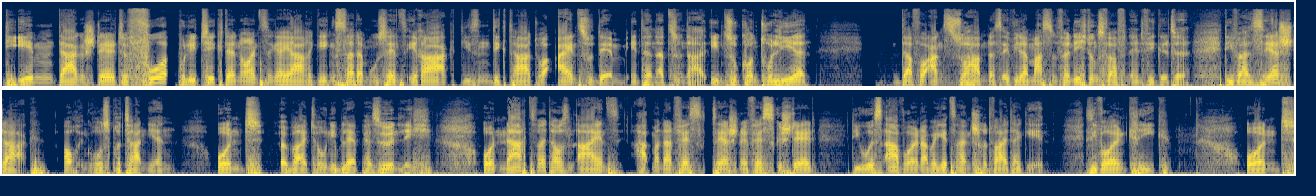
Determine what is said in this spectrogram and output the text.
Die eben dargestellte Vorpolitik der 90er Jahre gegen Saddam Husseins Irak, diesen Diktator einzudämmen international, ihn zu kontrollieren, davor Angst zu haben, dass er wieder Massenvernichtungswaffen entwickelte, die war sehr stark, auch in Großbritannien und äh, bei Tony Blair persönlich. Und nach 2001 hat man dann fest, sehr schnell festgestellt, die USA wollen aber jetzt einen Schritt weitergehen. Sie wollen Krieg. Und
